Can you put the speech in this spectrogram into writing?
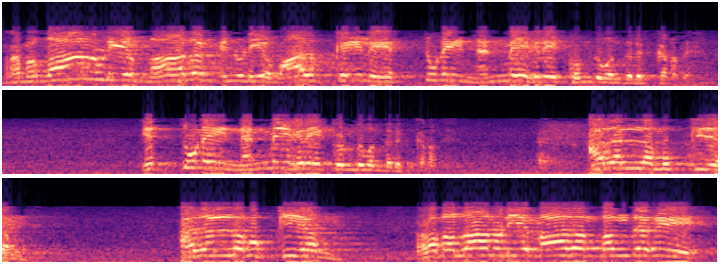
ரமதானுடைய மாதம் என்னுடைய வாழ்க்கையில எத்துணை நன்மைகளை கொண்டு வந்திருக்கிறது. எத்துணை நன்மைகளை கொண்டு வந்திருக்கிறது. அதல்ல முக்கியம். அதல்ல முக்கியம். ரமதானுடைய மாதம் வந்தது.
